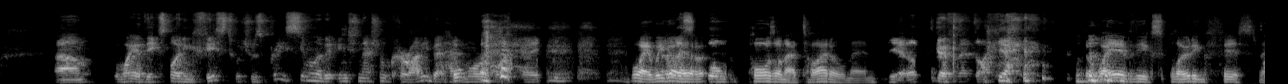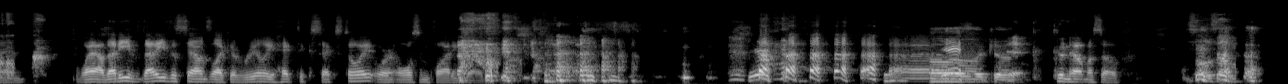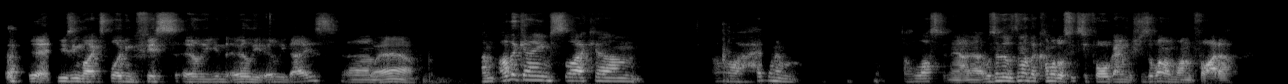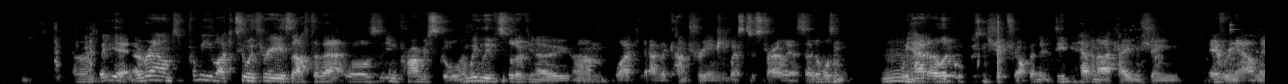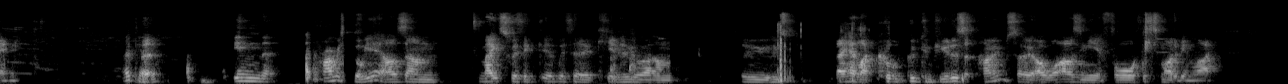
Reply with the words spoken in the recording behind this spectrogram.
Um, the Way of the Exploding Fist, which was pretty similar to International Karate, but had more of like a Wait, we got to formal- pause on that title, man. yeah. Let's go for that. Like, yeah. The way of the exploding fist, man. Wow, that either that either sounds like a really hectic sex toy or an awesome fighting game. Oh, God. Yeah. Couldn't help myself. So I was, um, yeah, using my exploding fists early in the early early days. Um, Wow. Um, other games like um, oh, I had one. I've lost it now. No, it was, there was another Commodore 64 game, which is a one-on-one fighter. Um, but yeah, around probably like two or three years after that, well, I was in primary school, and we lived sort of, you know, um, like out in the country in West Australia. So there wasn't. Mm, We had a local fish and chip shop, and it did have an arcade machine every now and then. okay. But in primary school, yeah, I was um, mates with a with a kid who um, who who's, they had like cool good computers at home. So I, I was in year four. This might have been like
